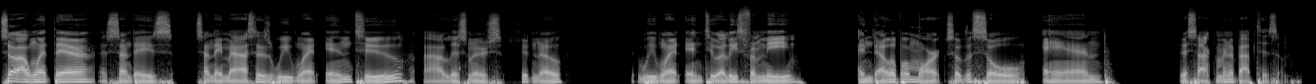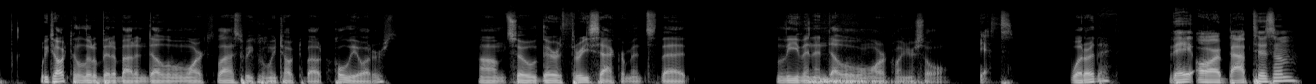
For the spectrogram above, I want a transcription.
So I went there at Sundays, Sunday masses. We went into, our listeners should know, we went into, at least for me, indelible marks of the soul and the sacrament of baptism. We talked a little bit about indelible marks last week when we talked about holy orders. Um, so there are three sacraments that leave an indelible mark on your soul. Yes. What are they? They are baptism,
